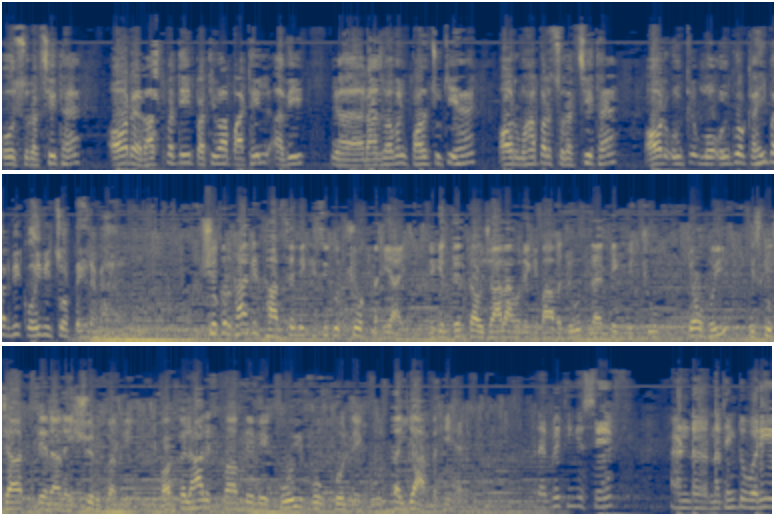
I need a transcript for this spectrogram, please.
वो सुरक्षित हैं। और राष्ट्रपति प्रतिभा पाटिल अभी राजभवन पहुँच चुकी हैं और वहाँ पर सुरक्षित हैं और उनको उनको कहीं पर भी कोई भी चोट नहीं लगा है। शुक्र था कि इस हादसे में किसी को चोट नहीं आई लेकिन दिन का उजाला होने के बावजूद लैंडिंग में चूक क्यों हुई इसकी जाँच सेना ने शुरू कर दी और फ़िलहाल इस मामले में कोई मुँह खोलने को तैयार नहीं है। Everything is safe and nothing to worry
